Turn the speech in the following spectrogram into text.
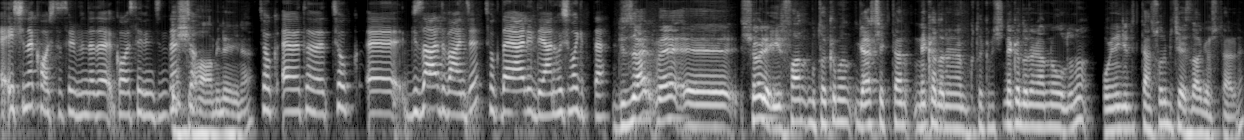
E, eşine koştu tribünde de gol sevincinde. Eşi çok, hamile yine. çok evet evet çok e, güzeldi bence. Çok değerliydi yani hoşuma gitti. Güzel ve e, şöyle İrfan bu takımın gerçekten ne kadar önemli, bu takım için ne kadar önemli olduğunu oyuna girdikten sonra bir kez daha gösterdi.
